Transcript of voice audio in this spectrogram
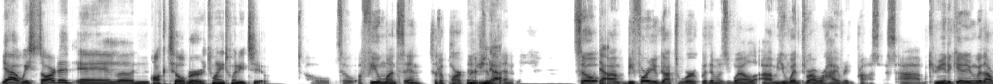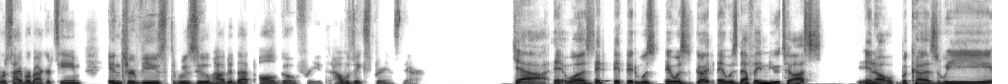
Yeah, we started in October 2022. Oh, so a few months in to the partnership, yeah. and so yeah. um, before you got to work with them as well, um, you went through our hiring process, um, communicating with our cyberbacker team, interviews through Zoom. How did that all go for you? How was the experience there? Yeah, it was. It, it it was it was good. It was definitely new to us, you know, because we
